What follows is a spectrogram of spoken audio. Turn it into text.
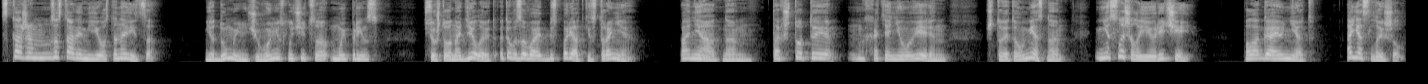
Скажем, заставим ее остановиться?» «Я думаю, ничего не случится, мой принц. Все, что она делает, это вызывает беспорядки в стране». «Понятно. Так что ты, хотя не уверен, что это уместно, не слышал ее речей?» «Полагаю, нет. А я слышал.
